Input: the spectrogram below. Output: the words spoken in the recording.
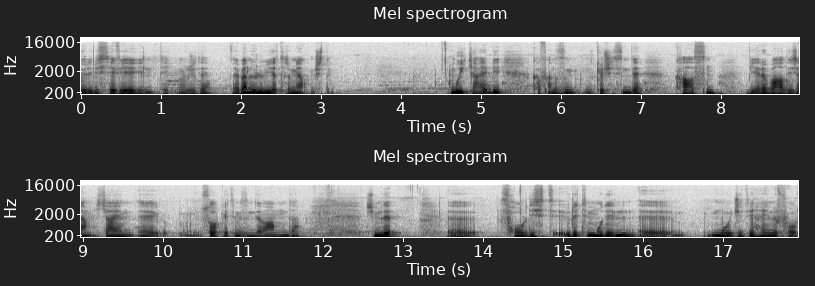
böyle bir seviyeye gelindi teknolojide. Ve ben ölü bir yatırım yapmıştım. Bu hikaye bir kafanızın köşesinde kalsın. Bir yere bağlayacağım hikayenin, e, sohbetimizin devamında. Şimdi e, Fordist üretim modelinin e, mucidi Henry Ford,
